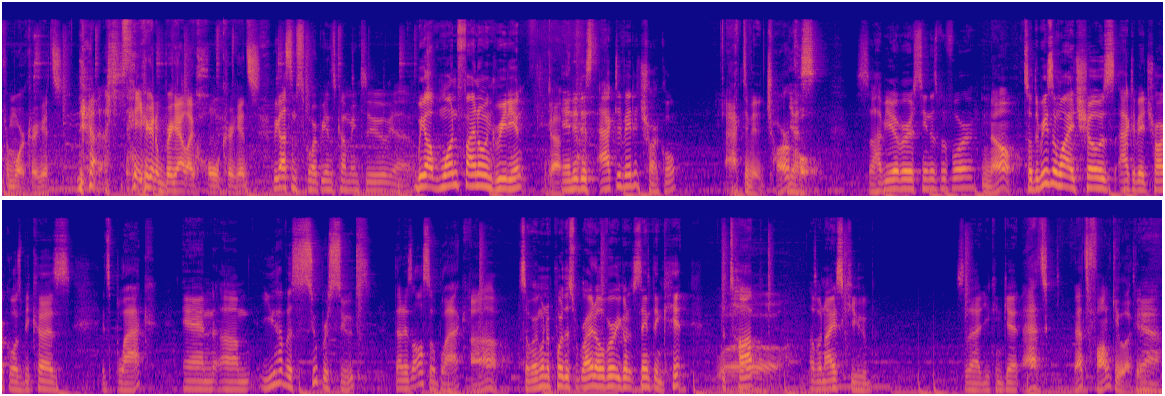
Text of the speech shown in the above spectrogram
For more crickets. Yeah. You're gonna bring out like whole crickets. we got some scorpions coming too. Yeah. We got one final ingredient, Okay. and it is activated charcoal. Activated charcoal. Yes. So have you ever seen this before? No. So the reason why I chose activated charcoal is because it's black, and um, you have a super suit that is also black. Oh. So we're going to pour this right over. You're to same thing, hit the top Whoa. Of an ice cube, so that you can get. That's that's funky looking. Yeah.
